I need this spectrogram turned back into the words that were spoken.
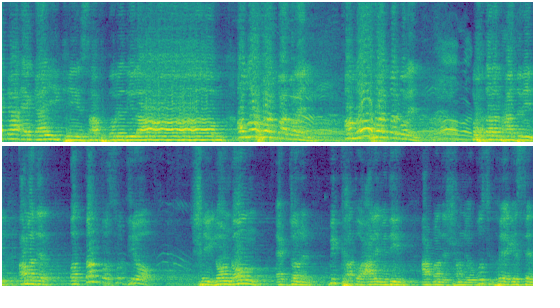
একা একাই খেয়ে সাফ করে দিলাম। আকবার বলেন আকবার বলেন। মুহতারাম হাজিরিন, আমাদের অত্যন্ত শ্রদ্ধেয় সেই লন্ডন একজনের বিখ্যাত আলেম দিন আপনাদের সামনে উপস্থিত হয়ে গেছেন।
